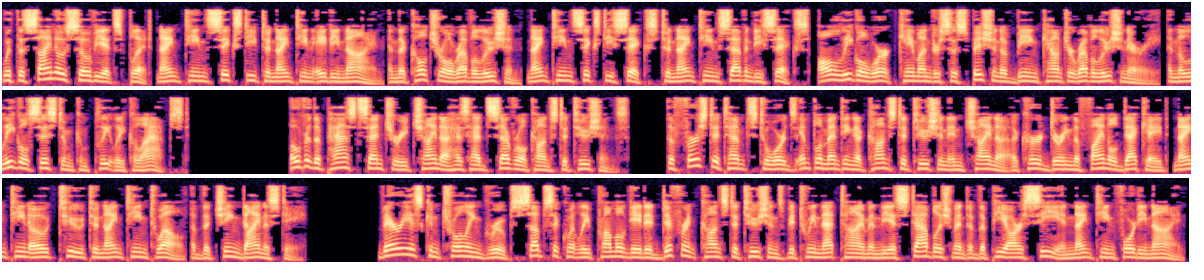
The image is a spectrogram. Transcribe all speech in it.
With the Sino-Soviet split 1960 and the Cultural Revolution 1966 all legal work came under suspicion of being counter-revolutionary, and the legal system completely collapsed. Over the past century China has had several constitutions. The first attempts towards implementing a constitution in China occurred during the final decade 1902 of the Qing dynasty. Various controlling groups subsequently promulgated different constitutions between that time and the establishment of the PRC in 1949.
